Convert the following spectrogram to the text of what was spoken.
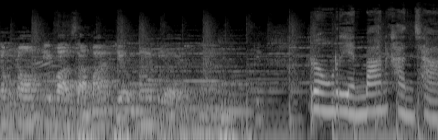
น้องๆมีความสามารถเยอะมากเลยนะโรงเรียนบ้านคันชา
